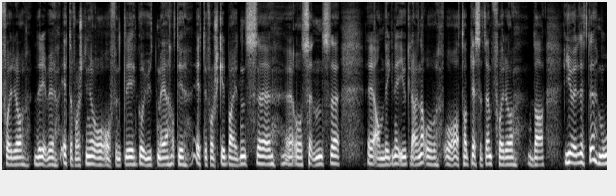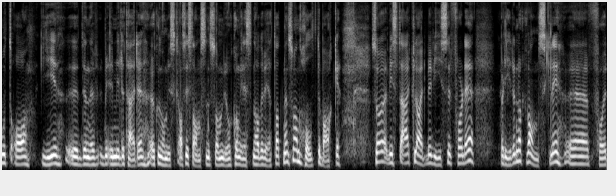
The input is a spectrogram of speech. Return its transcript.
for å drive etterforskning og offentlig gå ut med at de etterforsker Bidens eh, og sønnens eh, anliggende i Ukraina, og, at han presset dem for å da gjøre dette mot å gi eh, denne militære økonomiske assistansen som jo Kongressen hadde vedtatt, men som han holdt tilbake. Så hvis det er klare beviser for det, blir det nok vanskelig eh, for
